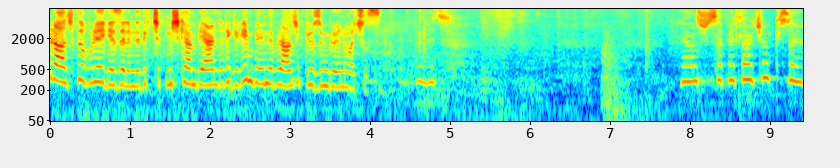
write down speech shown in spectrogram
Birazcık da buraya gezelim dedik. Çıkmışken bir yerlere gireyim. Benim de birazcık gözüm gönlüm açılsın. Evet. Yalnız şu sepetler çok güzel.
